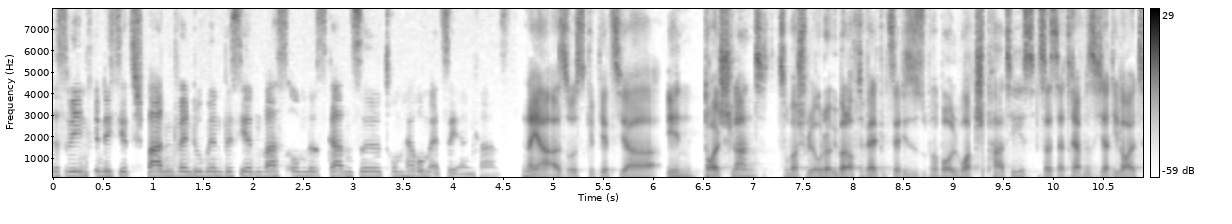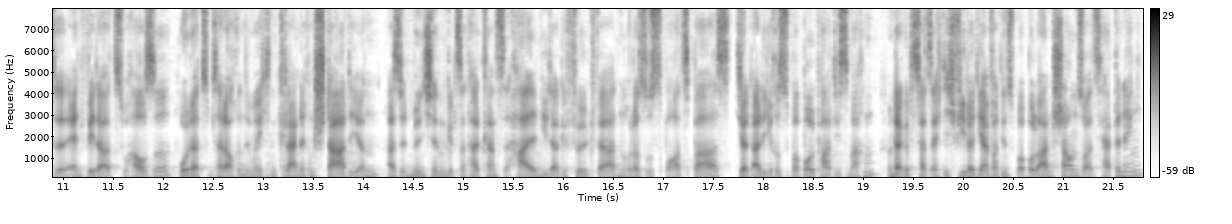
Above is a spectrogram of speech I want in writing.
Deswegen finde ich es jetzt spannend, wenn du mir ein bisschen was um das Ganze drumherum erzählen kannst. Naja, also es gibt jetzt ja in Deutschland zum Beispiel oder überall auf der Welt gibt es ja diese Super Bowl Watch Partys. Das heißt, da treffen sich ja die Leute entweder zu Hause oder zum Teil auch in irgendwelchen kleineren Stadien. Also in München gibt es dann halt ganze Hallen, die da gefüllt werden oder so Sportsbars, die halt alle ihre Super Bowl Partys machen. Und da gibt es tatsächlich viele, die einfach den Super Bowl anschauen, so als Happening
